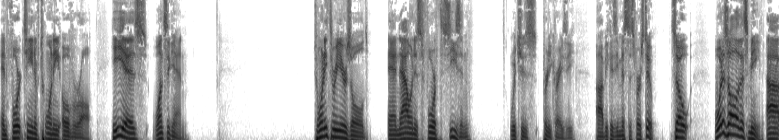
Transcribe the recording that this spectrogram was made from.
and 14 of 20 overall. He is, once again, 23 years old and now in his fourth season, which is pretty crazy uh, because he missed his first two. So, what does all of this mean? Uh,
